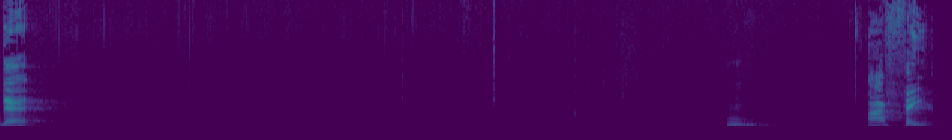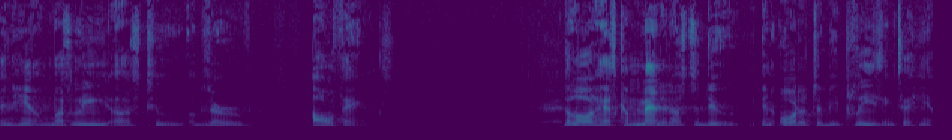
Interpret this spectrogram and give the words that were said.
that hmm, our faith in Him must lead us to observe all things. The Lord has commanded us to do in order to be pleasing to Him.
